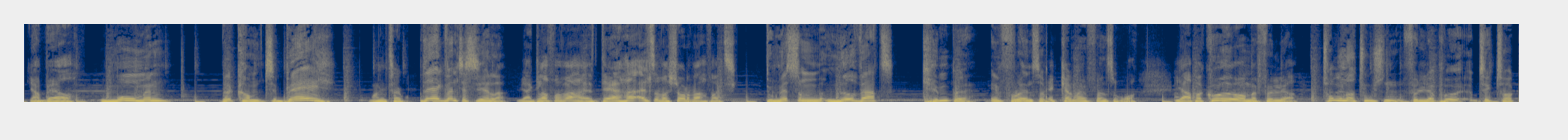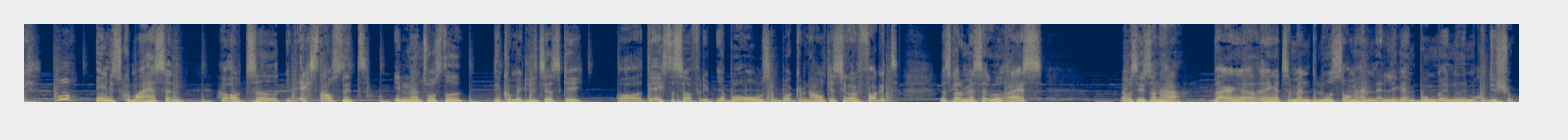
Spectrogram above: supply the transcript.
Jeg er bæret. Momen, velkommen tilbage. Mange tak. Det er jeg ikke vant til at sige heller. Jeg er glad for at være her. Det har altid været sjovt at være her, faktisk. Du er med som medvært. Kæmpe influencer. Ikke kald mig influencer, bror. Jeg er parkourudøver med følgere. 200.000 følger på TikTok. Uh. Egentlig skulle mig og Hassan have optaget et ekstra afsnit, inden han tog afsted. Det kommer ikke lige til at ske. Og det er ekstra svært, fordi jeg bor i Aarhus, han bor i København. Jeg tænker, fuck it. Lad os gøre det med sig ud at rejse. Lad mig sige sådan her. Hver gang jeg ringer til manden, det lyder som om, han, han ligger i en bunker nede i Mogadishu.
